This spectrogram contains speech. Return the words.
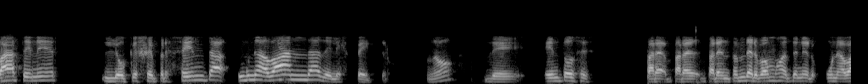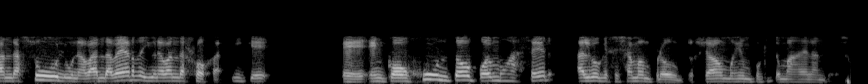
va a tener lo que representa una banda del espectro, ¿no? De, entonces, para, entender, vamos a tener una banda azul, una banda verde y una banda roja, y que eh, en conjunto podemos hacer algo que se llaman productos. Ya vamos a ir un poquito más adelante de eso.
